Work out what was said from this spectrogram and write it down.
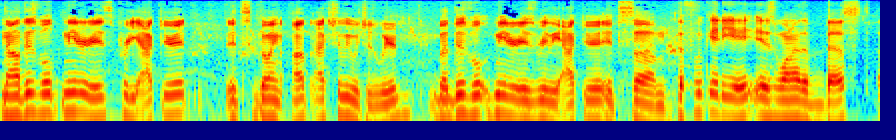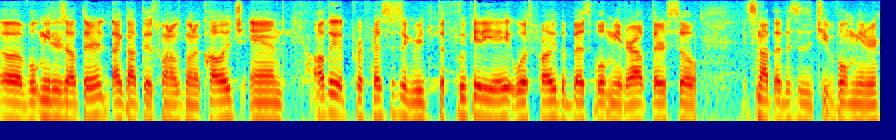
Now this voltmeter is pretty accurate it's going up actually which is weird. But this voltmeter is really accurate. It's um the fluke 88 is one of the best uh, voltmeters out there. I got this when i was going to college and all the professors agreed that the fluke 88 was probably the best voltmeter out there so it's not that this is a cheap voltmeter.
